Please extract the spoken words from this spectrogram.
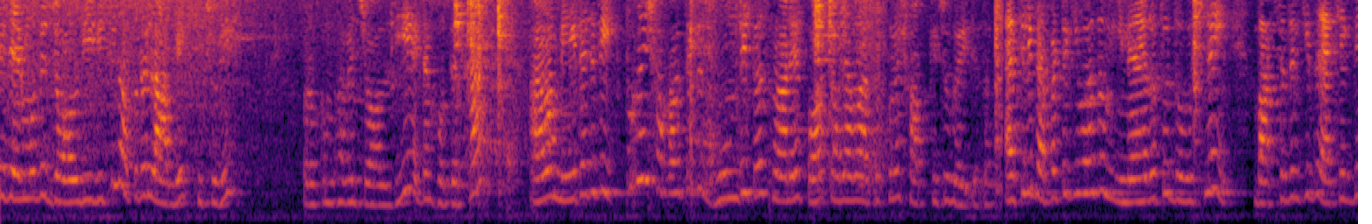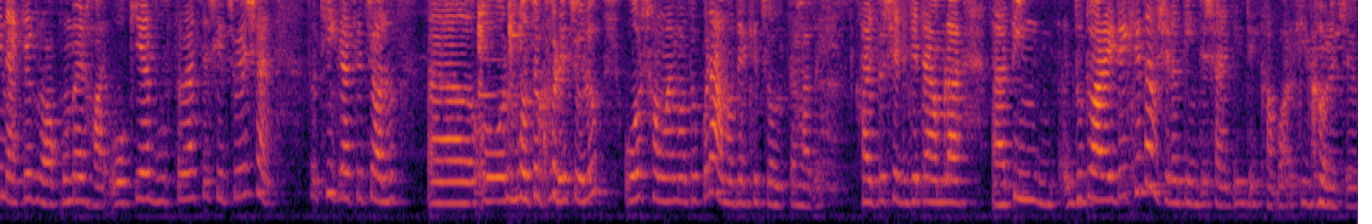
এই যে এর মধ্যে জল দিয়ে দিচ্ছি যতটা লাগে খিচুড়ি। ওরকম ভাবে জল দিয়ে এটা হতে থাক। আর আমার মেয়েটা যদি একটুখানি সকাল থেকে ঘুম দিত স্নানের পর, তাহলে আমার এতক্ষণে সবকিছু হয়ে যেত। অ্যাকচুয়ালি ব্যাপারটা কি বলতো মিনায়েরও তো দোষ নেই, বাচ্চাদের কিন্তু এক এক দিন এক এক রকমের হয়। ও কি আর বুঝতে পারছে সিচুয়েশন তো ঠিক আছে, চলো। ওর মতো করে চলুক, ওর সময় মতো করে আমাদেরকে চলতে হবে। হয়তো সেটা যেটা আমরা তিন, দুটো আড়াইটায় খেতাম, সেটা তিনটে, সাড়ে তিনটে খাব আর কি করেছে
